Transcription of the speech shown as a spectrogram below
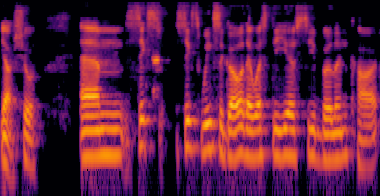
Yeah, sure. Um, six six weeks ago, there was the UFC Berlin card.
